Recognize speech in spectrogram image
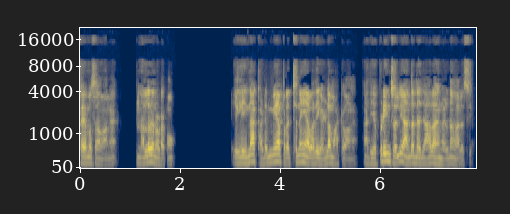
ஃபேமஸ் ஆவாங்க. நல்லது நடக்கும். இல்லைன்னா கடுமையா பிரச்சனை அவதிகள்ல மாட்டுவாங்க. அது எப்படின்னு சொல்லி அந்தந்த ஜாதகங்கள் தான் வேலை செய்யும்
